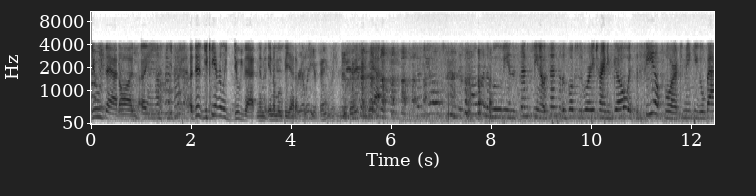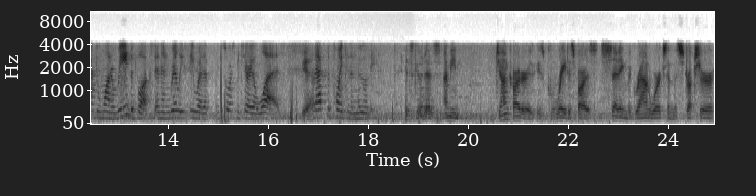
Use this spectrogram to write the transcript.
do that on. Uh, you, you can't really do that in, in a movie adaptation. Really, you think? Yeah. the whole the tone of the movie and the sense, you know, sense of the books is where you're trying to go with the feel for it to make you go back and want to read the books and then really see where the source material was. Yeah. And that's the point to the movie. It's good as I mean, John Carter is, is great as far as setting the groundworks and the structure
